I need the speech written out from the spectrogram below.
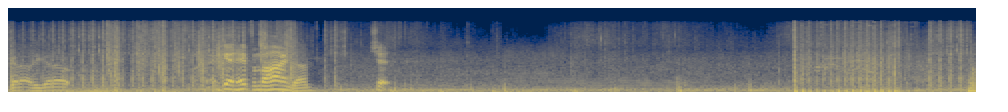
Got out. He got out. I'm getting hit from behind. Down. Shit.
